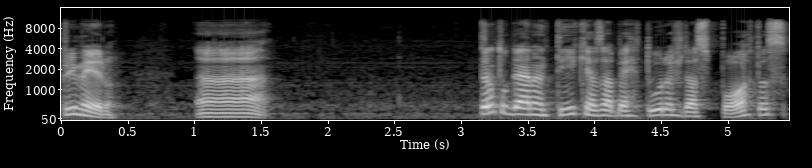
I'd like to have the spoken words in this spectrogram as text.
Primeiro, uh, tanto garantir que as aberturas das portas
